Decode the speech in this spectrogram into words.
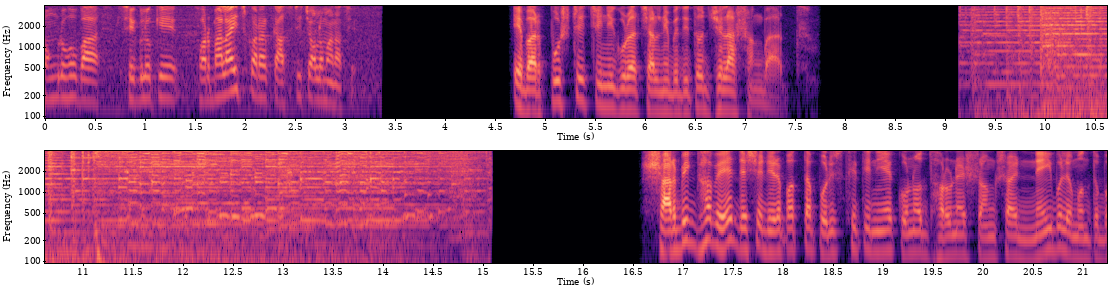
সংগ্রহ বা সেগুলোকে ফর্মালাইজ করার কাজটি চলমান আছে। এবার পুষ্টি চিনি গুঁড়া চাল নিবেদিত জেলা সংবাদ। সার্বিকভাবে দেশে নিরাপত্তা পরিস্থিতি নিয়ে কোনো ধরনের সংশয় নেই বলে মন্তব্য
